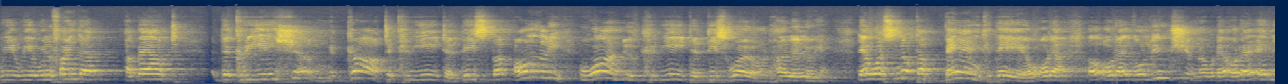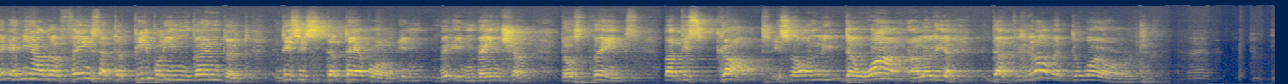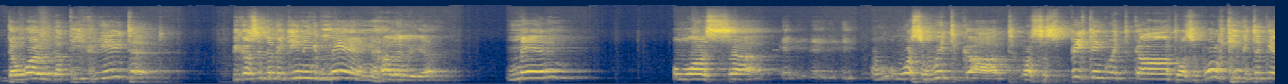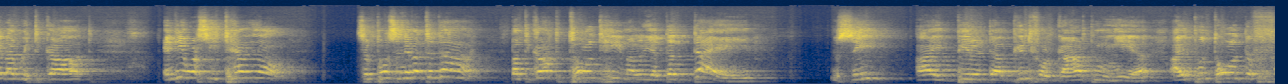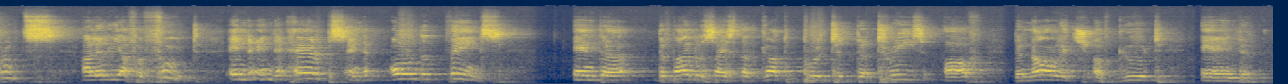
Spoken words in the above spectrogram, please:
we, we will find out about the creation, God created. This the only one who created this world. Hallelujah. There was not a bank there or, a, or evolution or, or any, any other things that the people invented. This is the devil in, invention, those things. But this God is only the one, hallelujah, that loved the world. The world that he created. Because in the beginning, man, hallelujah, man was, uh, was with God, was speaking with God, was walking together with God, and he was eternal, supposed never to die. But God told him earlier the day, you see, I built a beautiful garden here. I put all the fruits, hallelujah, for food, and, and herbs and all the things. And uh, the Bible says that God put the trees of the knowledge of good and,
